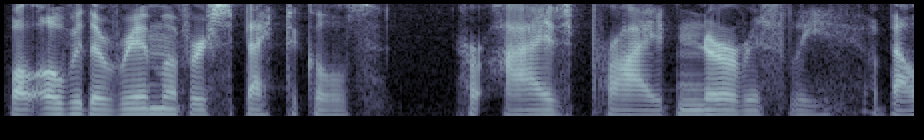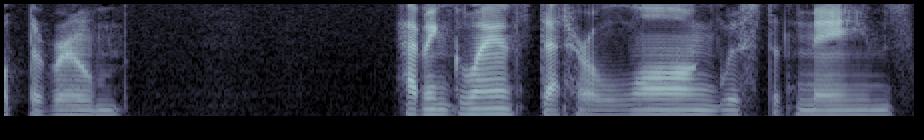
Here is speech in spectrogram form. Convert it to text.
while over the rim of her spectacles her eyes pried nervously about the room. Having glanced at her long list of names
